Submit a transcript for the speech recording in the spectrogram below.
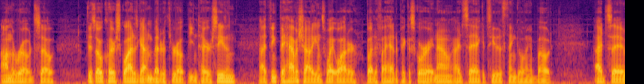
on the road. So this Eau Claire squad has gotten better throughout the entire season. I think they have a shot against Whitewater, but if I had to pick a score right now, I'd say I could see this thing going about, I'd say,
